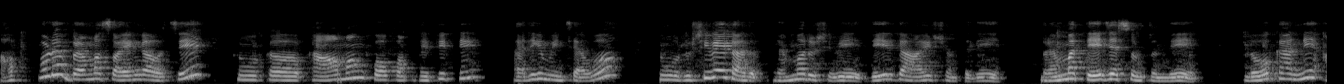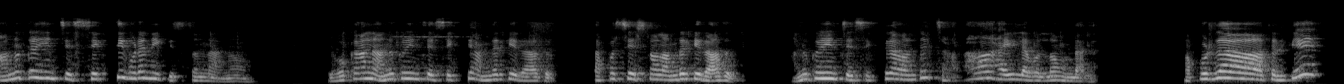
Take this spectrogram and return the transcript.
అప్పుడు బ్రహ్మ స్వయంగా వచ్చి నువ్వు కామం కోపం రెండింటిని అధిగమించావు. నువ్వు ఋషివే కాదు బ్రహ్మ ఋషివి. దీర్ఘ ఆయుష్ ఉంటుంది. బ్రహ్మ తేజస్సు ఉంటుంది. లోకాన్ని అనుగ్రహించే శక్తి కూడా నీకు ఇస్తున్నాను. లోకాలను అనుగ్రహించే శక్తి అందరికీ రాదు. తపస్సు చేసిన వాళ్ళందరికీ రాదు. అనుగ్రహించే శక్తి రావాలంటే చాలా హై లెవెల్లో ఉండాలి. అప్పుడుదా అతనికి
